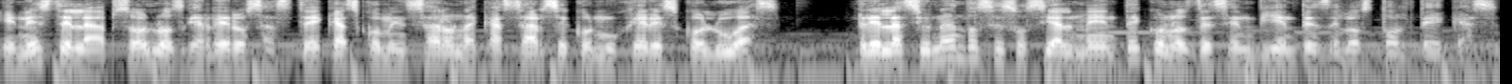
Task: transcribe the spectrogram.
En este lapso, los guerreros aztecas comenzaron a casarse con mujeres colúas, relacionándose socialmente con los descendientes de los toltecas.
